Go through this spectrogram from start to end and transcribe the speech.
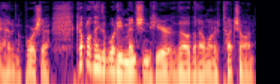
having a Porsche. A couple of things of what he mentioned here though that I want to touch on.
